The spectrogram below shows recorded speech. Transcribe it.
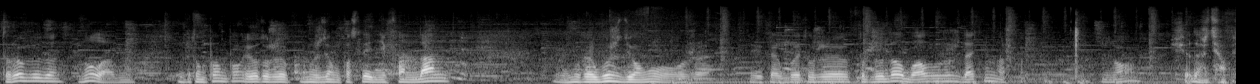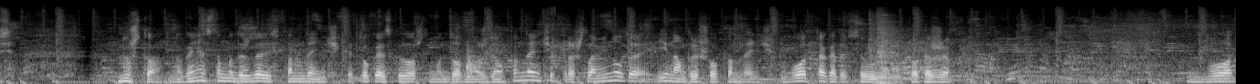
второе блюдо, ну ладно. И потом пам -пам, и вот уже мы ждем последний фондан, мы как бы ждем его уже. И как бы это уже подзадолбал уже ждать немножко. Но еще дождемся. Ну что, наконец-то мы дождались фонданчика. Только я сказал, что мы давно ждем фонданчик, прошла минута, и нам пришел фонданчик. Вот так это все выглядит. Покажи. Вот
